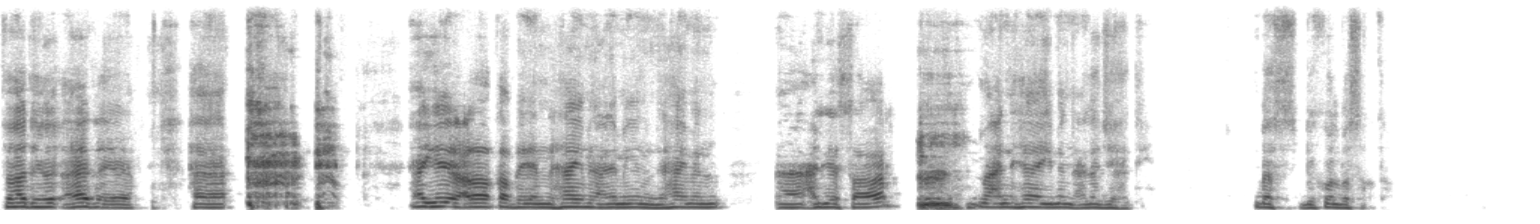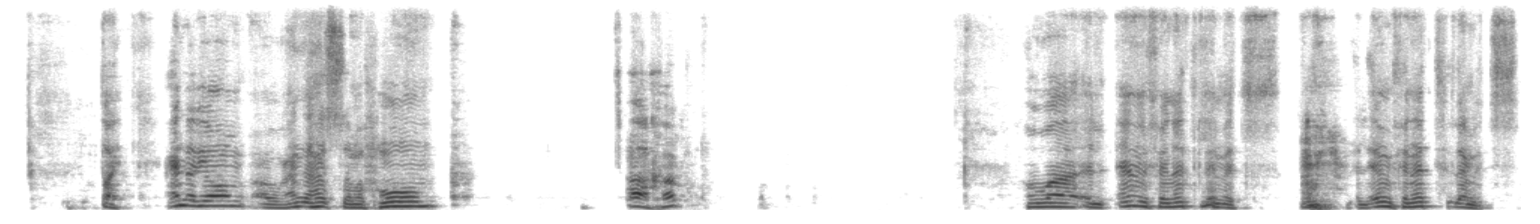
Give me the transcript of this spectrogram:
فهذه هذا هي العلاقة بين النهاية من على اليمين والنهاية من على اليسار مع النهاية من على جهتين بس بكل بساطة. طيب عندنا اليوم أو عندنا هسه مفهوم آخر. هو ال infinite limits. ال infinite limits.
